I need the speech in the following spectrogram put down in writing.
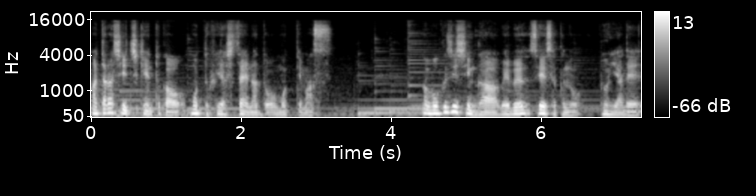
新しい知見とかをもっと増やしたいなと思ってます。まあ僕自身が Web 制作の分野で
